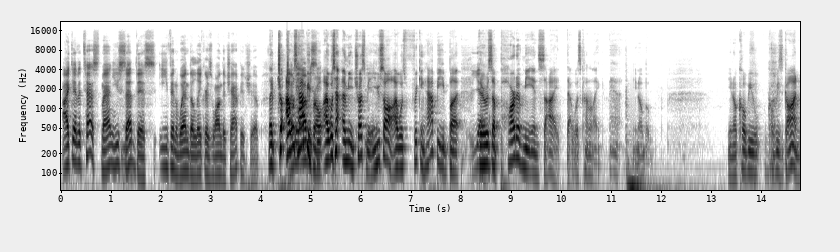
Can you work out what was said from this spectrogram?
I can attest, man. You said this even when the Lakers won the championship. Like tr- I was mean, happy, bro. I was. Ha- I mean, trust me. You saw I was freaking happy, but Yeah. there was a part of me inside that was kind of like, man, you know, but you know, Kobe, Kobe's gone.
